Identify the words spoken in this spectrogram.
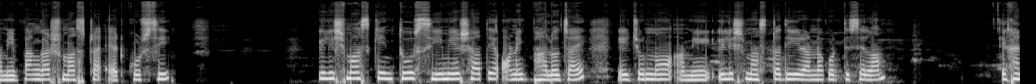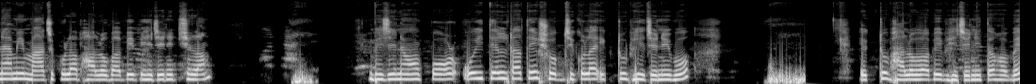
আমি পাঙ্গাস মাছটা অ্যাড করছি। ইলিশ মাছ কিন্তু সিমের সাথে অনেক ভালো যায়, এর জন্য আমি ইলিশ মাছটা দিয়ে রান্না করতেছিলাম। এখানে আমি মাছগুলা ভালোভাবে ভেজে নিচ্ছিলাম। ভেজে নেওয়ার পর ওই তেলটাতে সবজিগুলা একটু ভেজে নেব। একটু ভালোভাবে ভেজে নিতে হবে।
